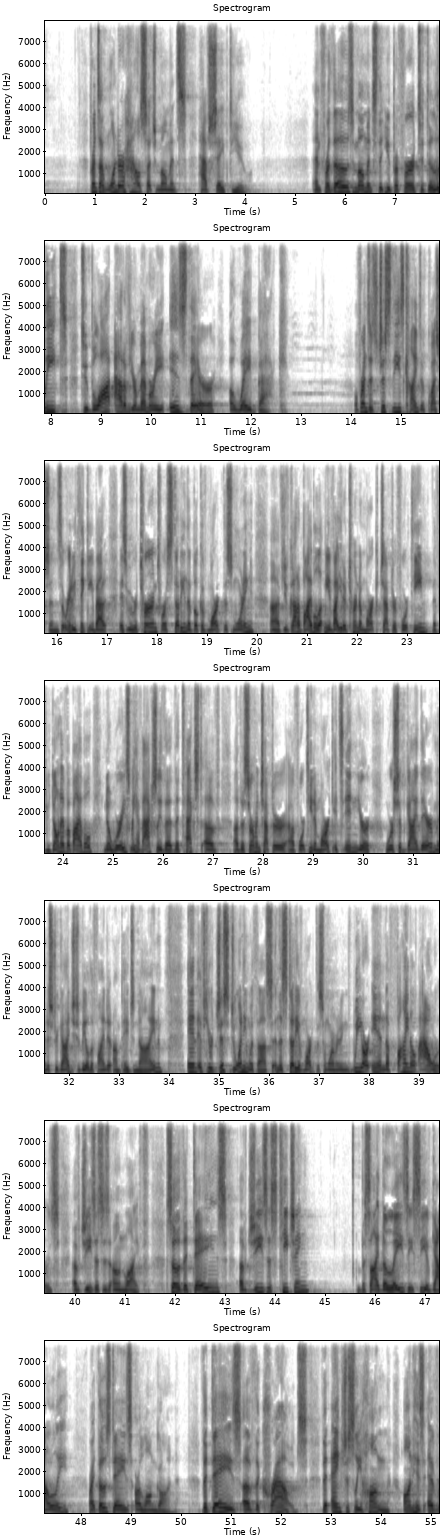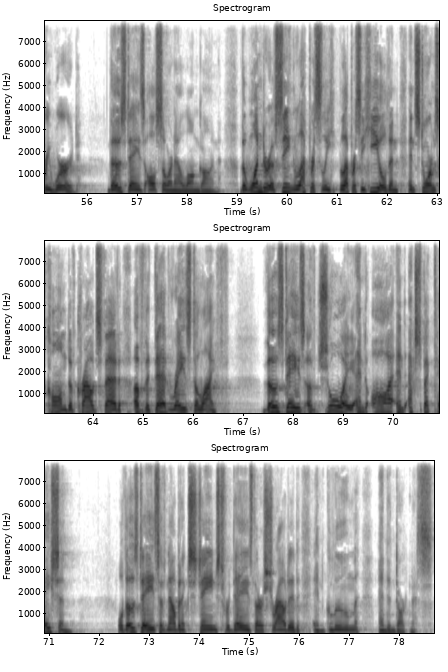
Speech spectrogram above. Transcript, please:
Friends, I wonder how such moments have shaped you. And for those moments that you prefer to delete, to blot out of your memory, is there a way back? Well, friends, it's just these kinds of questions that we're going to be thinking about as we return to our study in the book of Mark this morning. Uh, if you've got a Bible, let me invite you to turn to Mark chapter 14. If you don't have a Bible, no worries. We have actually the, the text of the sermon, chapter uh, 14 in Mark. It's in your worship guide there, ministry guide. You should be able to find it on page 9. And if you're just joining with us in the study of Mark this morning, we are in the final hours of Jesus' own life. So the days of Jesus teaching beside the lazy Sea of Galilee, right, those days are long gone. The days of the crowds that anxiously hung on his every word, those days also are now long gone. The wonder of seeing leprosy, leprosy healed and, and storms calmed, of crowds fed, of the dead raised to life. Those days of joy and awe and expectation well, those days have now been exchanged for days that are shrouded in gloom and in darkness.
